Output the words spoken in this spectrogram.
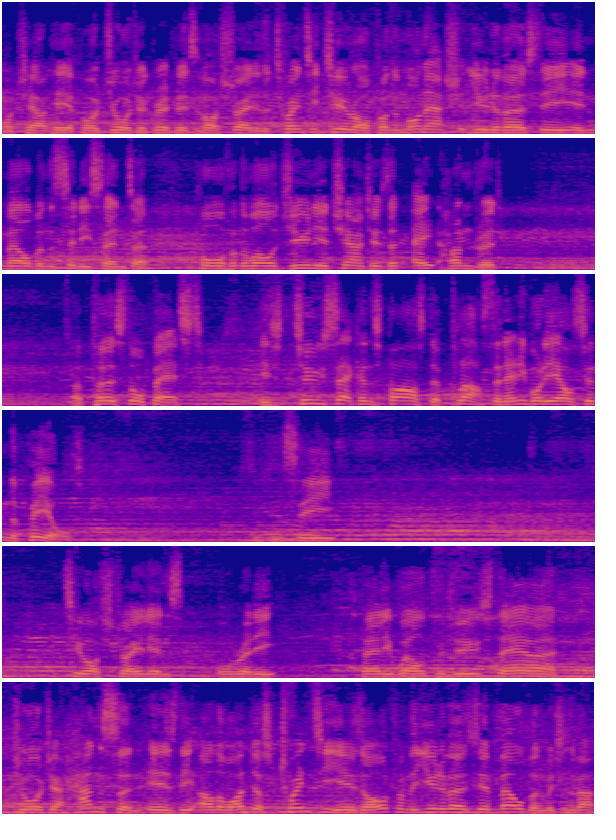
Watch out here for Georgia Griffiths of Australia, the 22-year-old from the Monash University in Melbourne City Centre, fourth at the World Junior Championships at 800 her personal best is two seconds faster plus than anybody else in the field. You can see two Australians already fairly well produced there. Uh, Georgia Hansen is the other one, just 20 years old from the University of Melbourne, which is about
